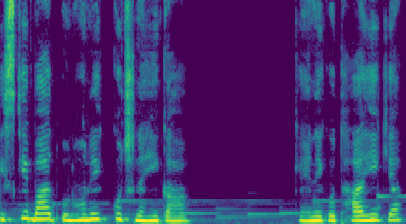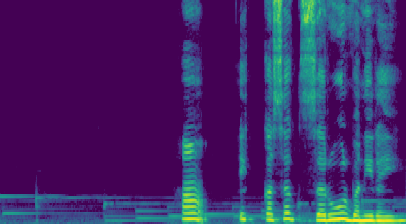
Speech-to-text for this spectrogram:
इसके बाद उन्होंने कुछ नहीं कहा। कहने को था ही क्या? हाँ एक कसक ज़रूर बनी रही।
